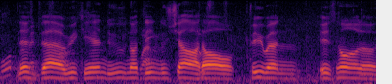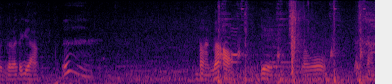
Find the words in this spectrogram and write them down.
change or This prevent its there power. we can do nothing to Well, shut most- off prevent is all อะไรทุกอย่างอ่านมาออก เย่เราโง่ไปสั่ง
